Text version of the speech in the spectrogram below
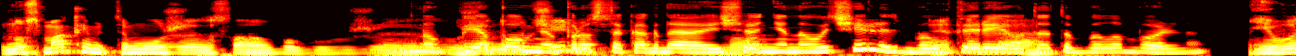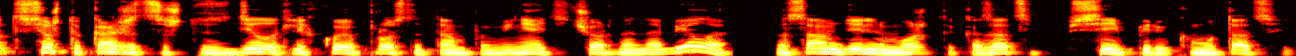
Но с маками-то мы уже, слава богу, уже Ну, уже я научились. помню просто, когда еще не научились, был это период, да. это было больно. И вот все, что кажется, что сделать легко и просто там поменять черное на белое, на самом деле может оказаться всей перекоммутацией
